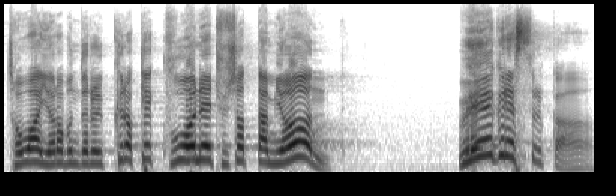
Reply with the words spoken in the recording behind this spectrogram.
저와 여러분들을 그렇게 구원해 주셨다면 왜 그랬을까?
